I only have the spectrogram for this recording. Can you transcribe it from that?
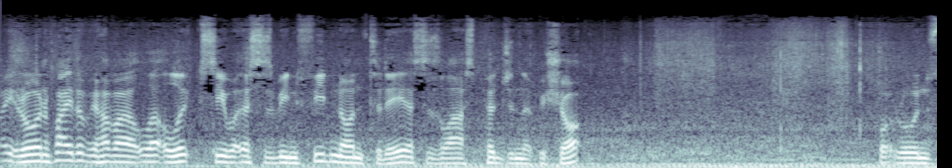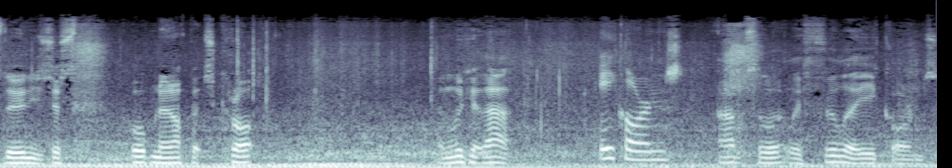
Right Rowan, why don't we have a little look to see what this has been feeding on today. This is the last pigeon that we shot. What Rowan's doing, he's just opening up its crop. And look at that. Acorns. Absolutely full of acorns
